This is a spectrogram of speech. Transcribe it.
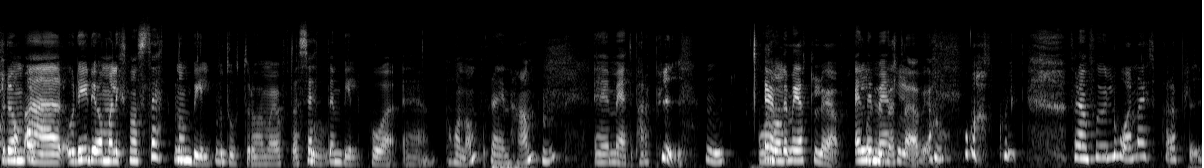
För de är, och det är det, om man liksom har sett någon bild på Totoro har man ju ofta sett en bild på eh, honom, för det är en han, eh, med ett paraply. Han- Eller med ett löv. Eller med ett löv, ja. Gulligt. För han får ju låna ett paraply.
